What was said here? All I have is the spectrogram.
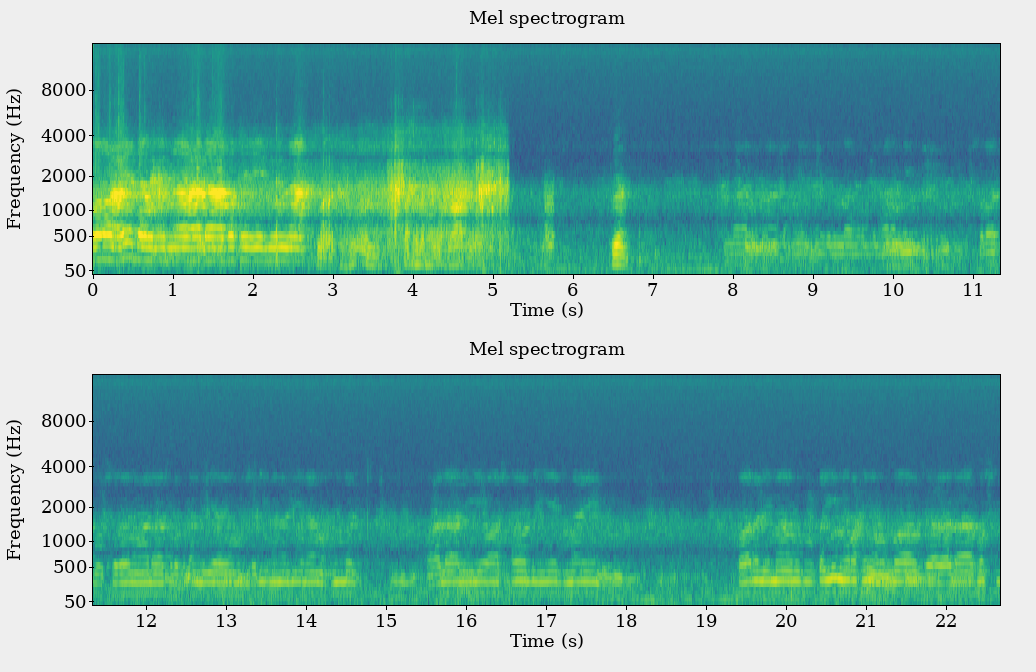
وضع يده اليمنى على فخذه اليمنى نعم. والصلاة والسلام على أشرف الأنبياء والمرسلين نبينا محمد وعلى آله وأصحابه أجمعين. قال الإمام ابن القيم رحمه الله تعالى فصل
